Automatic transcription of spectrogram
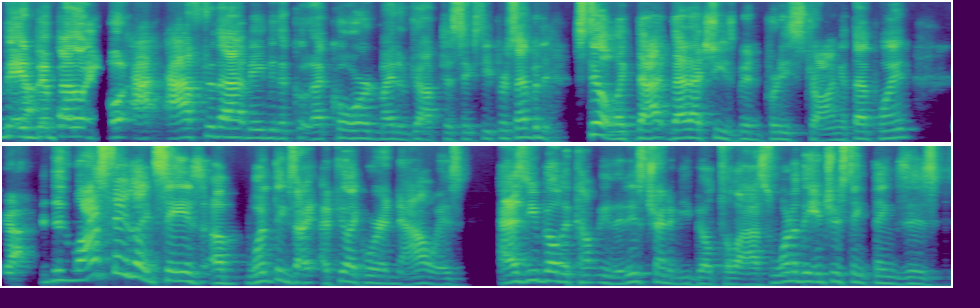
Yeah. And by the way, after that, maybe the that cohort might have dropped to 60%, but still like that, that actually has been pretty strong at that point. Yeah. And then the last phase I'd say is um, one things I, I feel like we're in now is as you build a company that is trying to be built to last, one of the interesting things is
